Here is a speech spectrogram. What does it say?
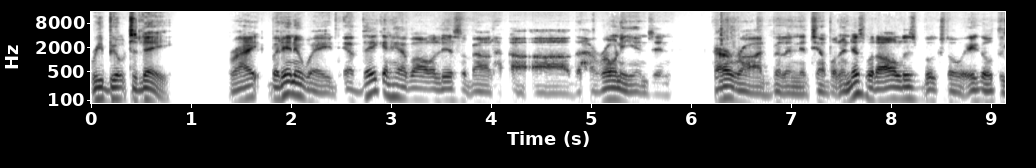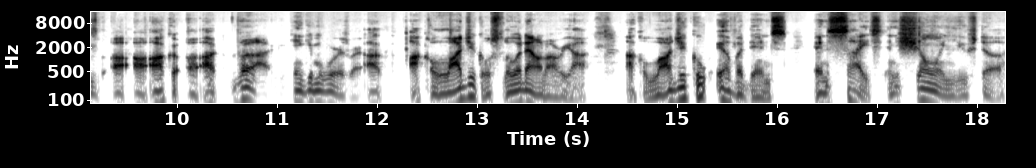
rebuilt today, right? But anyway, if they can have all of this about uh, uh, the Herodians and Herod building the temple, and this what all this books though it go through. Uh, uh, uh, uh, uh, I can't get my words right. Archaeological, slow it down, Aria, archaeological evidence and sites and showing you stuff,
